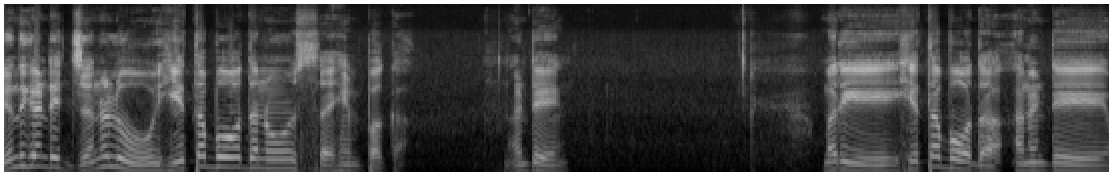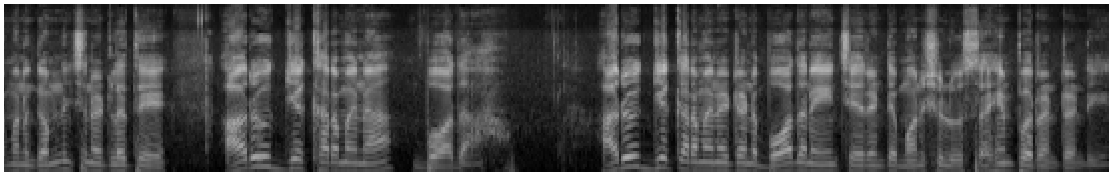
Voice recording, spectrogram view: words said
ఎందుకంటే జనులు హితబోధను సహింపక. అంటే మరి హితబోధ అనంటే మనం గమనించినట్లయితే ఆరోగ్యకరమైన బోధ. ఆరోగ్యకరమైనటువంటి బోధన ఏం చేయరంటే మనుషులు సహింపరంటండి.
